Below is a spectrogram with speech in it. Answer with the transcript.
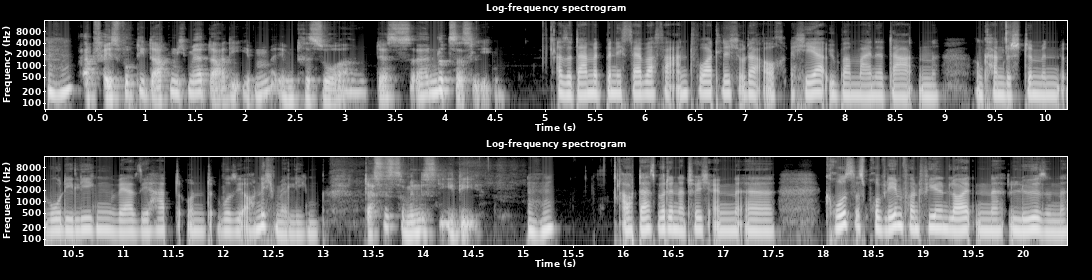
mhm. hat Facebook die Daten nicht mehr, da die eben im Tresor des äh, Nutzers liegen. Also damit bin ich selber verantwortlich oder auch Herr über meine Daten und kann bestimmen, wo die liegen, wer sie hat und wo sie auch nicht mehr liegen. Das ist zumindest die Idee. Mhm. Auch das würde natürlich ein äh, großes Problem von vielen Leuten lösen.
